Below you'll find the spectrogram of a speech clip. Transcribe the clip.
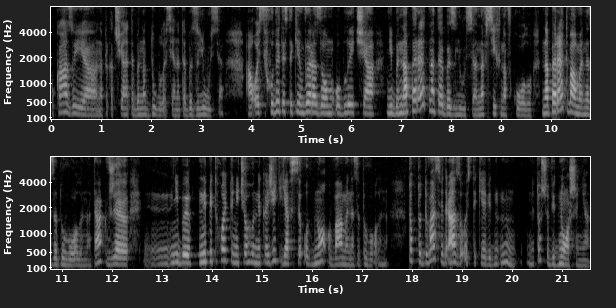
показує, наприклад, що я на тебе надулася, я на тебе злюся. А ось ходити з таким виразом обличчя, ніби наперед на тебе злюся, на всіх навколо, наперед вами незадоволена. Так? Вже ніби не підходьте, нічого не кажіть, я все одно вами незадоволена. Тобто до вас відразу ось таке від, ну, не то, що відношення,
